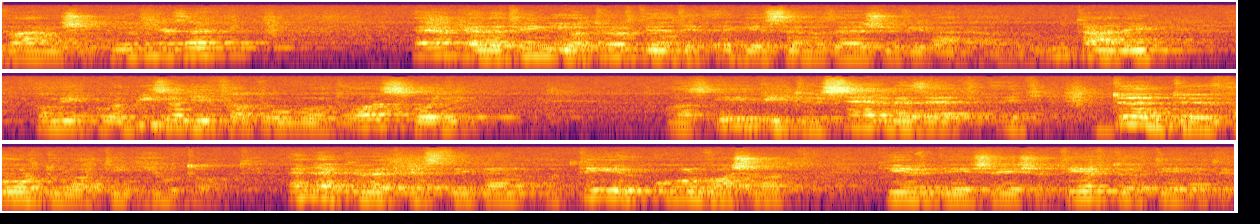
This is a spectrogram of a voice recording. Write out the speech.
városi környezet. El kellett vinni a történetét egészen az első világháború utánig, amikor bizonyítható volt az, hogy az építő szervezet egy döntő fordulatig jutott. Ennek következtében a tér olvasat kérdése és a tértörténetek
